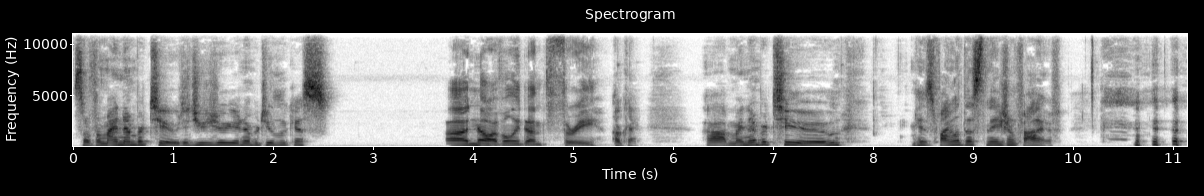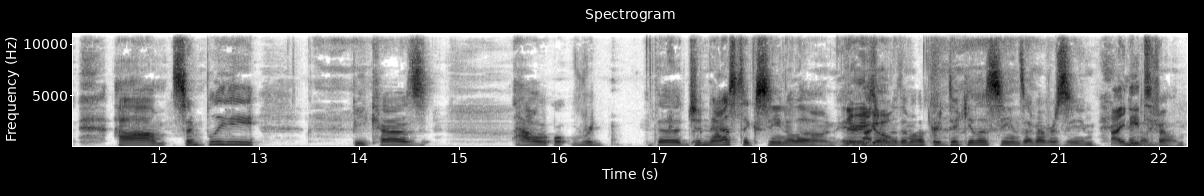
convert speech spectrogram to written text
So for my number two, did you do your number two, Lucas? Uh, no, I've only done three. Okay. Uh, my number two is Final Destination 5. um, simply because how re- the gymnastics scene alone There you is go. one of the most ridiculous scenes I've ever seen I in need a to film.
